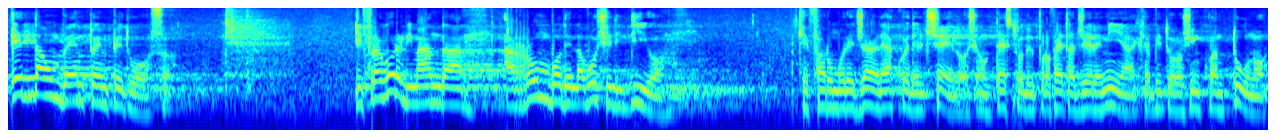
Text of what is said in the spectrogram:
e da un vento impetuoso. Il fragore rimanda al rombo della voce di Dio che fa rumoreggiare le acque del cielo. C'è un testo del profeta Geremia, capitolo 51,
